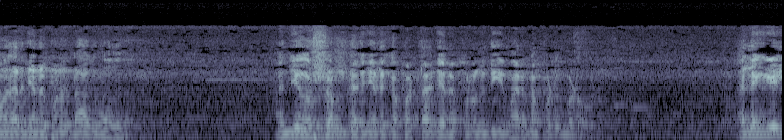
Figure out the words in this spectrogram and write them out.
ഉപതെരഞ്ഞെടുപ്പുകൾ ഉണ്ടാകുന്നത് അഞ്ച് വർഷം തിരഞ്ഞെടുക്കപ്പെട്ട ജനപ്രതിനിധി മരണപ്പെടുമ്പോഴോ അല്ലെങ്കിൽ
